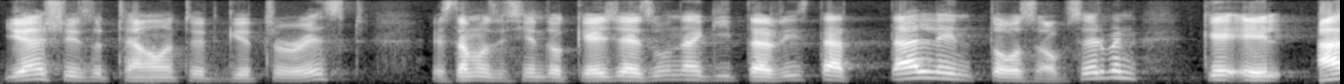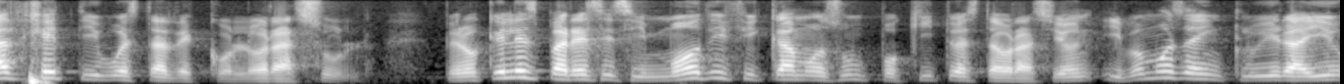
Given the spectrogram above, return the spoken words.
Yes, she's a talented guitarist. Estamos diciendo que ella es una guitarrista talentosa. Observen que el adjetivo está de color azul. Pero ¿qué les parece si modificamos un poquito esta oración y vamos a incluir ahí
